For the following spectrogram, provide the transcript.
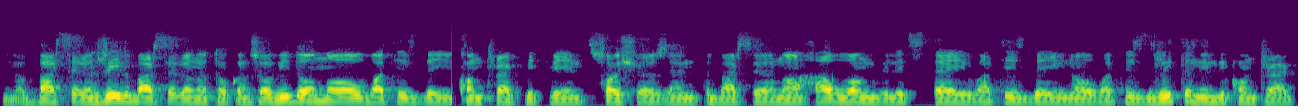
you know, Barcelona, real Barcelona token. So we don't know what is the contract between socios and the Barcelona, how long will it stay, what is the, you know, what is written in the contract,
